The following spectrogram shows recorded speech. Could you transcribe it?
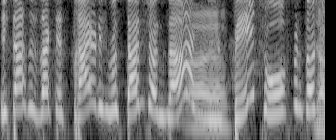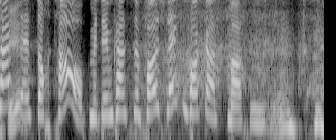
Ich dachte, du sagst jetzt drei und ich muss dann schon sagen. Ah, ja. Beethoven, so ein Ja, Scheiß, Be- der ist doch taub. Mit dem kannst du voll schlechten Podcast machen.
